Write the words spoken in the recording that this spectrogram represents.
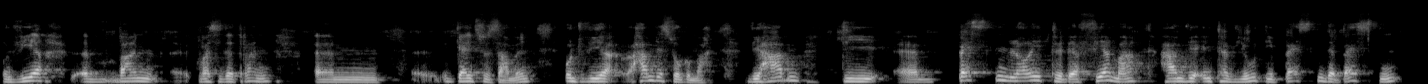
Und wir äh, waren äh, quasi da dran, ähm, äh, Geld zu sammeln. Und wir haben das so gemacht. Wir haben die äh, besten Leute der Firma haben wir interviewt, die besten der besten.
